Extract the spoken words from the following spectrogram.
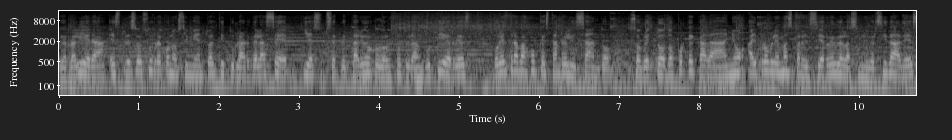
Guerraliera expresó su reconocimiento al titular de la SEP y al subsecretario Rodolfo Durán Gutiérrez por el trabajo que están realizando, sobre todo porque cada año hay problemas para el cierre de las universidades,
